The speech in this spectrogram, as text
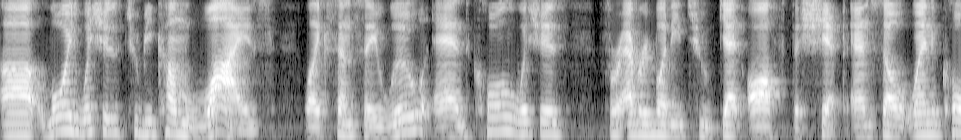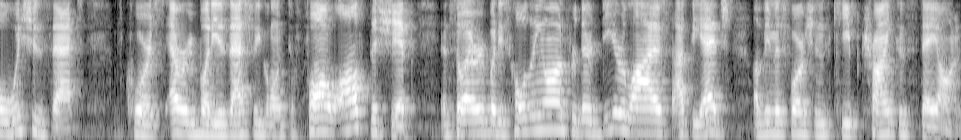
uh, Lloyd wishes to become wise, like Sensei Wu, and Cole wishes for everybody to get off the ship. And so when Cole wishes that, course, everybody is actually going to fall off the ship. And so everybody's holding on for their dear lives at the edge of the Misfortunes Keep, trying to stay on.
